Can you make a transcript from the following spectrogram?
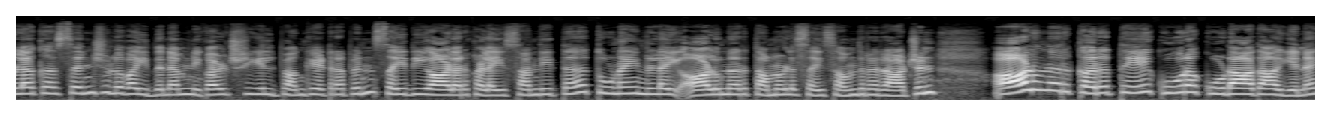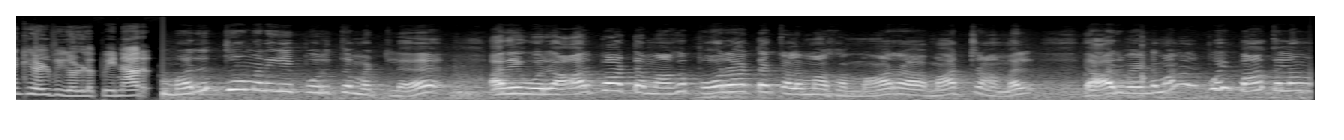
உலக செஞ்சிலுவை தினம் நிகழ்ச்சியில் பங்கேற்ற பின் செய்தியாளர்களை சந்தித்த துணைநிலை ஆளுநர் தமிழிசை சவுந்தரராஜன் ஆளுநர் கருத்தே கூறக்கூடாதா என கேள்வி எழுப்பினார். மருத்துவமனையை பொறுத்த மட்டும் அதை ஒரு ஆர்ப்பாட்டமாக போராட்ட களமாக மாறா மாற்றாமல் யார் வேண்டுமானாலும் போய் பார்க்கலாம்.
